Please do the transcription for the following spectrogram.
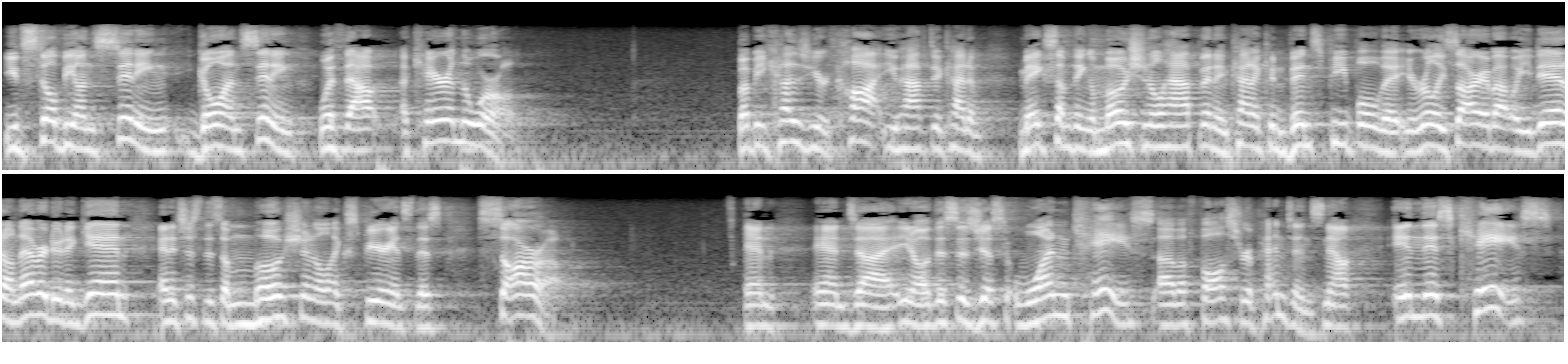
you'd still be on sinning, go on sinning without a care in the world. But because you're caught, you have to kind of make something emotional happen and kind of convince people that you're really sorry about what you did, I'll never do it again. And it's just this emotional experience, this sorrow. And, and uh, you know, this is just one case of a false repentance. Now, in this case,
